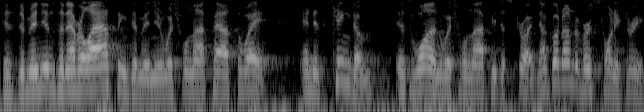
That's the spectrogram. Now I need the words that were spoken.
His dominion is an everlasting dominion which will not pass away, and his kingdom is one which will not be destroyed. Now go down to verse 23.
